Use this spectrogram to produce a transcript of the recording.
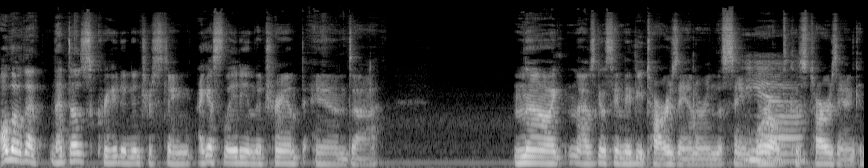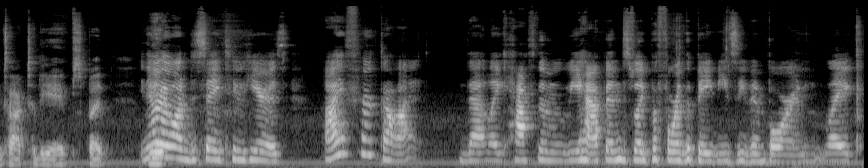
Although that that does create an interesting, I guess, Lady and the Tramp and uh, no, I, I was gonna say maybe Tarzan are in the same world because Tarzan can talk to the apes, but You know what I wanted to say too here is I forgot that like half the movie happens like before the baby's even born. Like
